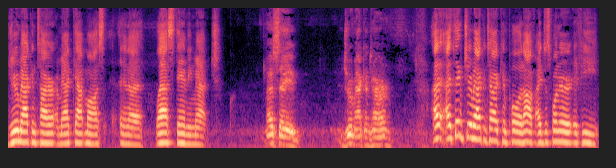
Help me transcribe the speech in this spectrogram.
Drew McIntyre or Madcap Moss in a last standing match? I say Drew McIntyre. I, I think Drew McIntyre can pull it off. I just wonder if he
